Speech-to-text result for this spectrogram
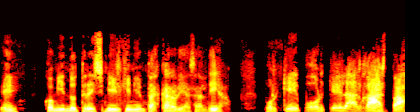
¿eh? comiendo 3.500 calorías al día. ¿Por qué? Porque las gasta.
